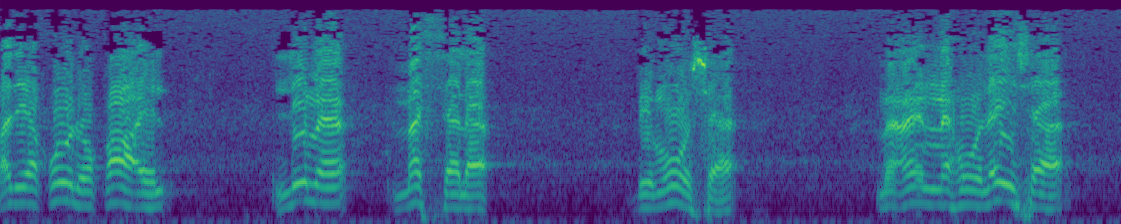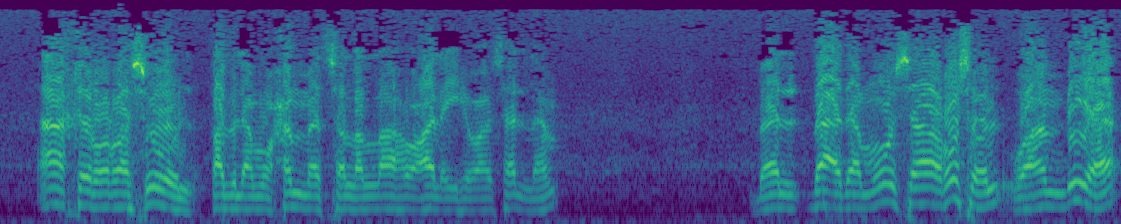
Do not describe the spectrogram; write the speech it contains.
قد يقول قائل لما مثل بموسى مع أنه ليس آخر الرسول قبل محمد صلى الله عليه وسلم؟ بل بعد موسى رسل وأنبياء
